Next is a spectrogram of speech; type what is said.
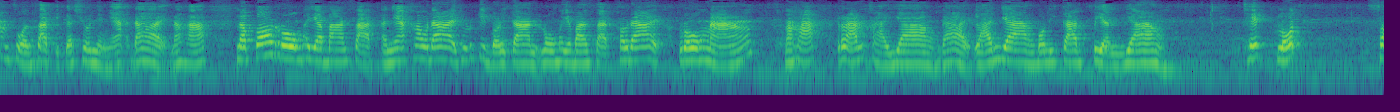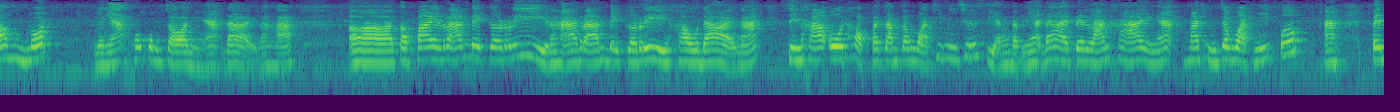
ำสวนสัตว์เอกชนอย่างเงี้ยได้นะคะ แล้วก็โรงพยาบาลสัตว์ อันเนี้ยเข้าได้ธุรกิจบริการโรงพยาบาลสัตว์เข้าได้ โรงหนัง นะคะ ร้านขายยางได้ ร้านยางบริการเปลี่ยนยาง เช็ครถ ซ่อมรถ อย่างเงี้ยครบวงจรอย่างเงี้ยได้นะคะต่อไปร้านเบเกอรี่นะคะร้านเบเกอรี่เข้าได้นะ สินค้าโอท็อปประจำจังหวัดที่มีชื่อเสียงแบบเนี้ยได้เป็นร้านค้าอย่างเงี้ยมาถึงจังหวัดนี้ปุ๊บอะเป็น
